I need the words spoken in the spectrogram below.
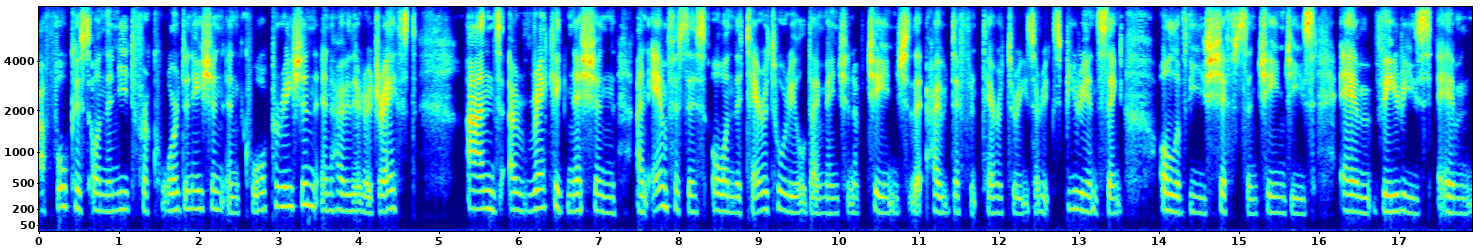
a focus on the need for coordination and cooperation in how they're addressed and a recognition and emphasis on the territorial dimension of change, that how different territories are experiencing all of these shifts and changes um, varies um,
